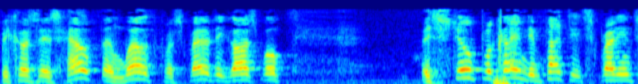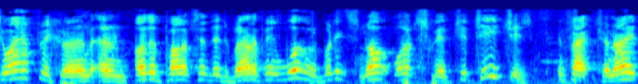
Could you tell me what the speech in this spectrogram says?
because there's health and wealth, prosperity gospel. It's still proclaimed. In fact, it's spreading to Africa and, and other parts of the developing world, but it's not what Scripture teaches. In fact, tonight,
